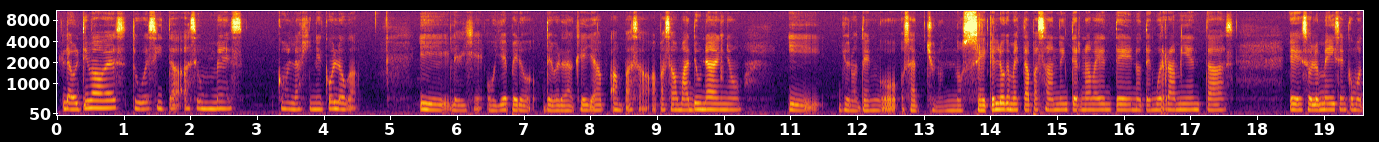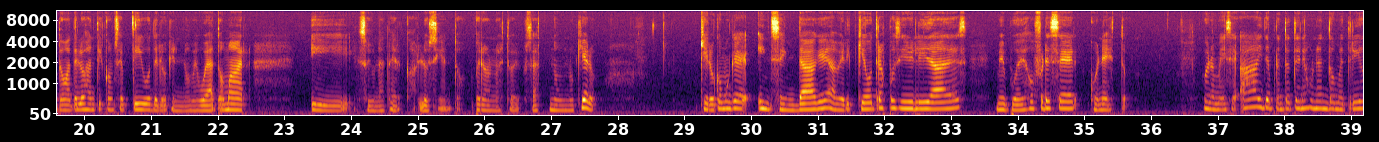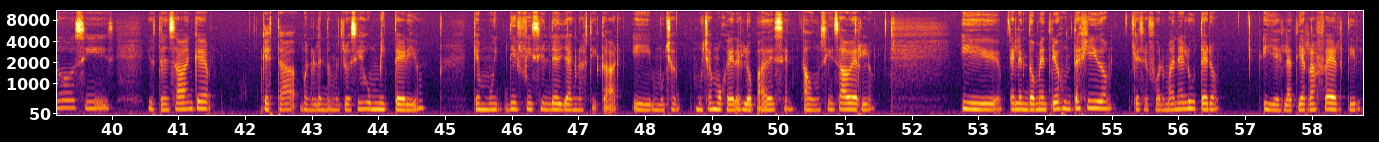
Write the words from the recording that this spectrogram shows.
la última vez tuve cita hace un mes con la ginecóloga y le dije, oye, pero de verdad que ya han pasado, ha pasado más de un año y yo no tengo, o sea, yo no, no sé qué es lo que me está pasando internamente, no tengo herramientas, eh, solo me dicen como tómate los anticonceptivos de lo que no me voy a tomar y soy una terca, lo siento, pero no estoy, o sea, no, no quiero. Quiero como que se indague a ver qué otras posibilidades me puedes ofrecer con esto. Bueno, me dice, ay, de pronto tienes una endometriosis y ustedes saben que, que está, bueno, la endometriosis es un misterio que es muy difícil de diagnosticar y muchas, muchas mujeres lo padecen aún sin saberlo. Y el endometrio es un tejido que se forma en el útero y es la tierra fértil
